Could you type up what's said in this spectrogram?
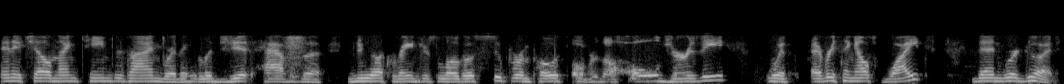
NHL 19 design, where they legit have the New York Rangers logo superimposed over the whole jersey with everything else white, then we're good.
